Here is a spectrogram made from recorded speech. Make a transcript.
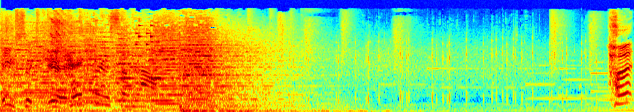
Piece of cake. Pull through somehow. Hut!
